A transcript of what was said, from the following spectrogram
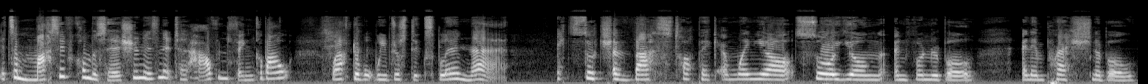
It's a massive conversation, isn't it, to have and think about. Well, after what we've just explained there. It's such a vast topic, and when you're so young and vulnerable and impressionable,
